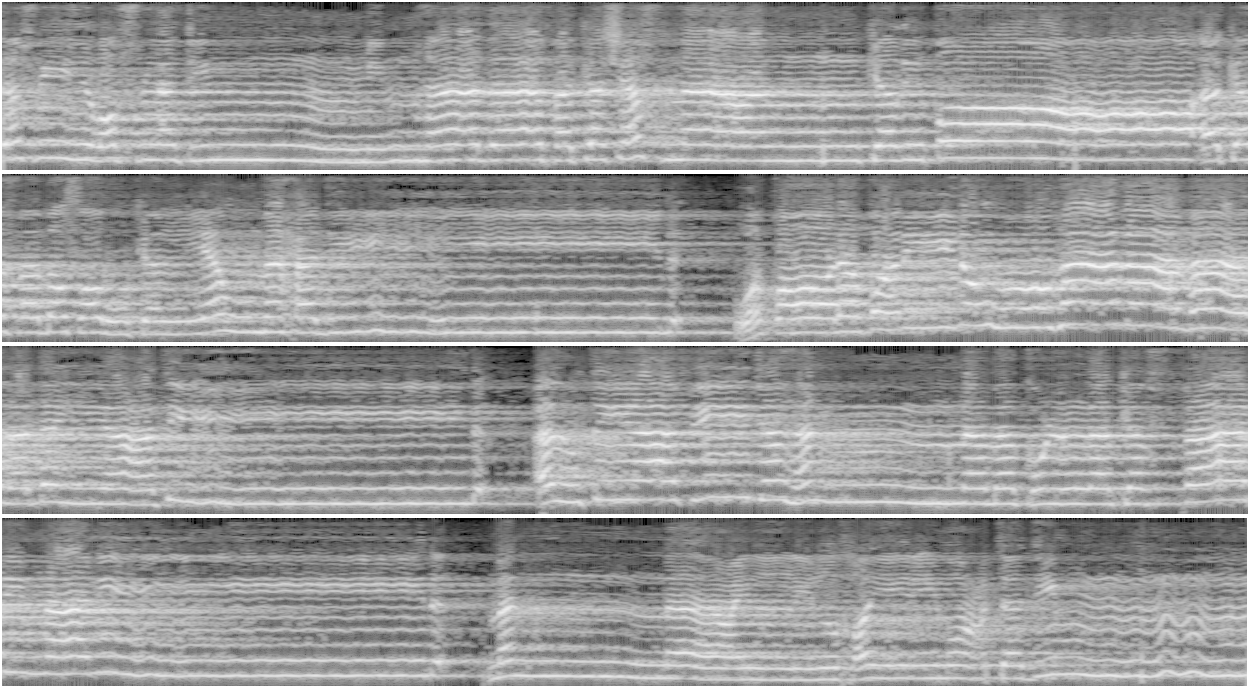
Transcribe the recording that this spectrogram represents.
في غفلة من هذا فكشفنا عنك غطاءك فبصرك اليوم حديد. وقال قرينه هذا ما لدي عتيد. ألقيا في جهنم كل كفار عنيد. مناع للخير معتد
